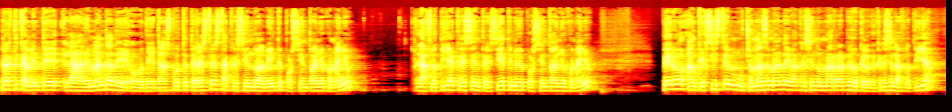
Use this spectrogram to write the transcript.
Prácticamente la demanda de, o de transporte terrestre está creciendo al 20% año con año la flotilla crece entre 7 y 9% año con año, pero aunque existe mucha más demanda y va creciendo más rápido que lo que crece la flotilla,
